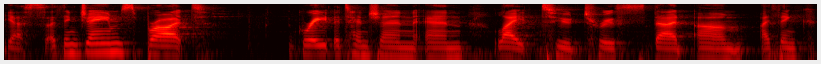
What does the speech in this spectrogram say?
Yes. I think James brought great attention and light to truths that um, I think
